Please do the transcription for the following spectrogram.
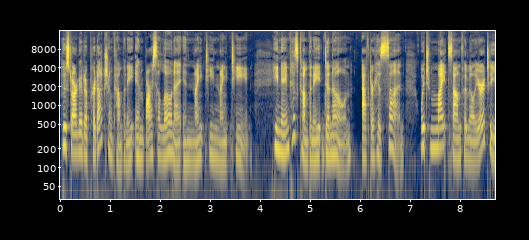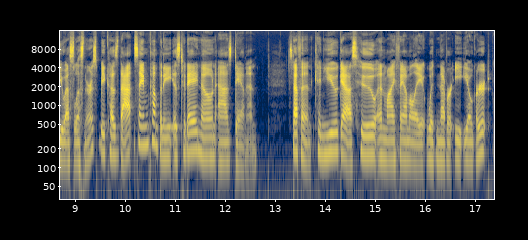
who started a production company in Barcelona in 1919. He named his company Danone after his son, which might sound familiar to U.S. listeners because that same company is today known as Dannon. Stefan, can you guess who in my family would never eat yogurt?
